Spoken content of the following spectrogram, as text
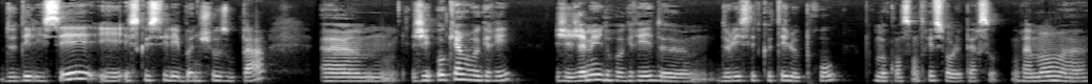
de délaisser et est-ce que c'est les bonnes choses ou pas? Euh, J'ai aucun regret. J'ai jamais eu de regret de, laisser de côté le pro pour me concentrer sur le perso. Vraiment,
